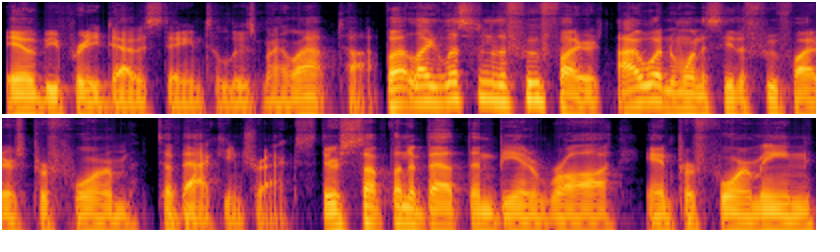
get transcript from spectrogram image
it would be pretty devastating to lose my laptop. But like listen to the Foo Fighters. I wouldn't want to see the Foo Fighters perform to backing tracks. There's something about them being raw and performing performing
